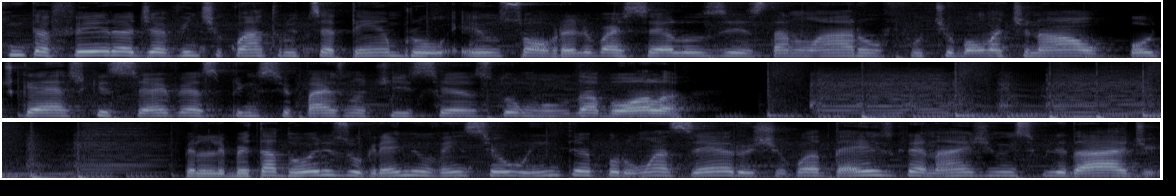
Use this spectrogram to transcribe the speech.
Quinta-feira, dia 24 de setembro, eu sou Aurélio Barcelos e está no ar o Futebol Matinal, podcast que serve as principais notícias do mundo da bola. Pela Libertadores, o Grêmio venceu o Inter por 1 a 0 e chegou a 10 grenais de invencibilidade.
